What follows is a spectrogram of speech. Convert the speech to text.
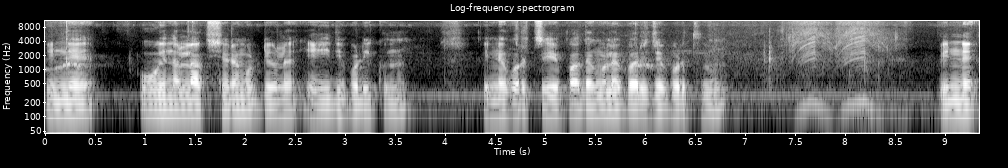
പിന്നെ ഊ എന്നുള്ള അക്ഷരം കുട്ടികൾ എഴുതി പഠിക്കുന്നു. പിന്നെ കുറച്ച് പദങ്ങളെ പരിചയപ്പെടുത്തുന്നു. പിന്നെ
